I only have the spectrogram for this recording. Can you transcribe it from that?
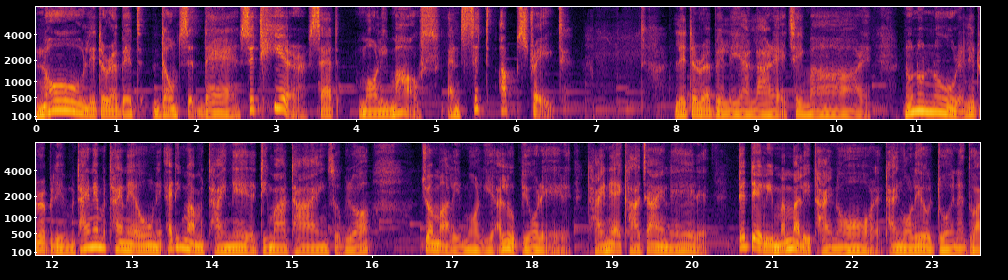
No, little rabbit, don't sit there. Sit here, said Molly Mouse, and sit up straight. Little rabbit လေးကလာတဲ့အချိန်မှာတဲ့ No no no တဲ့ little rabbit လေးမထိုင်နဲ့မထိုင်နဲ့အောင်တဲ့အဲ့ဒီမှာမထိုင်နဲ့တဲ့ဒီမှာထိုင်ဆိုပြီးတော့ကြွက်မလေးမော်လီကအဲ့လိုပြောတယ်တဲ့ထိုင်တဲ့အခါကျရင်လေတဲ့တက်တက်လေးမတ်မတ်လေးထိုင်တော့တဲ့ထိုင်ကုန်လေးကိုတွင်းနေသူက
